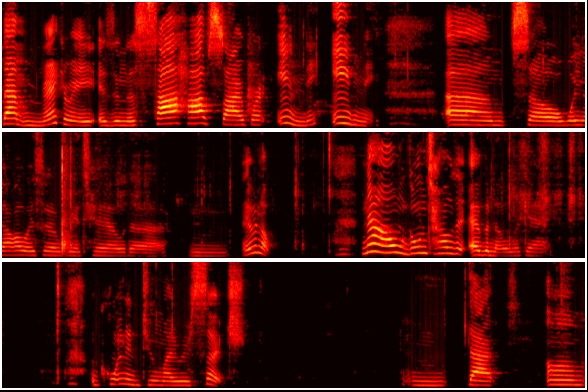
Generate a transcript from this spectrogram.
that Mercury is in the half for in the evening. Um, so we always go tell the um, envelope. Now to tell the envelope again. According to my research, um, that um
